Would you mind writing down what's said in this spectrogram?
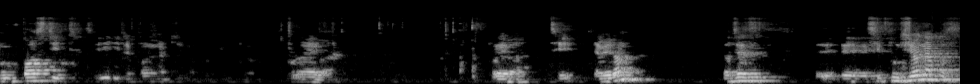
un post-it, ¿sí? Y le ponen aquí, por ejemplo, prueba, prueba, ¿sí? ¿Ya vieron? Entonces, eh, eh, si funciona, pues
